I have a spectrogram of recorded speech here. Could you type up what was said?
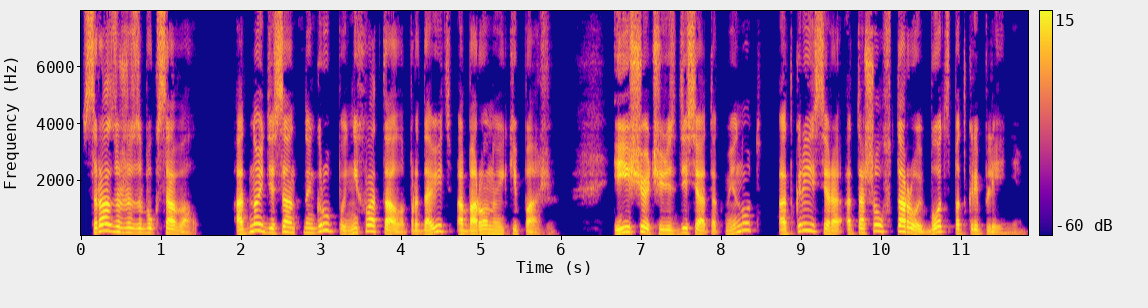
сразу же забуксовал. Одной десантной группы не хватало продавить оборону экипажа. И еще через десяток минут от крейсера отошел второй бот с подкреплением.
